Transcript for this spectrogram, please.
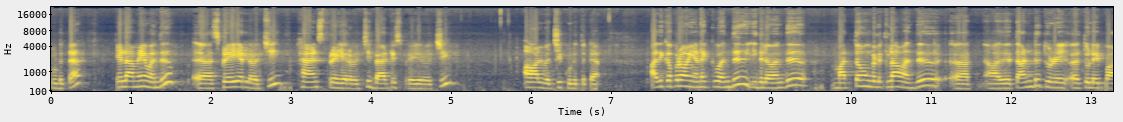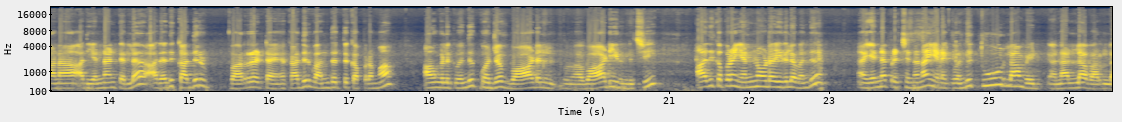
கொடுத்தேன். எல்லாமே வந்து ஸ்ப்ரேயரில் வச்சு ஹேண்ட் ஸ்ப்ரேயரை வச்சு பேட்டரி ஸ்ப்ரேயரை வச்சு ஆள் வச்சு கொடுத்துட்டேன். அதுக்கப்புறம் எனக்கு வந்து இதில் வந்து மற்றவங்களுக்குலாம் வந்து அது தண்டு துளை துளைப்பானா அது என்னன்னு தெரில அதாவது கதிர் வர்ற டைம் கதிர் வந்ததுக்கு அப்புறமா அவங்களுக்கு வந்து கொஞ்சம் வாடல் வாடி இருந்துச்சு. அதுக்கப்புறம் என்னோட இதில் வந்து என்ன பிரச்சனைனா எனக்கு வந்து தூர்லாம் வெ நல்லா வரல.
